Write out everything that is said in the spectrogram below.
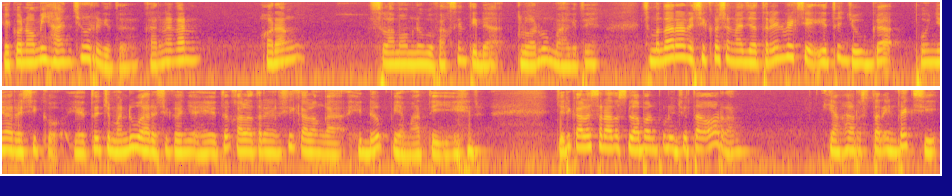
Ekonomi hancur gitu. Karena kan orang selama menunggu vaksin tidak keluar rumah gitu ya. Sementara risiko sengaja terinfeksi itu juga punya risiko, yaitu cuma dua risikonya, yaitu kalau terinfeksi kalau nggak hidup ya mati. Jadi kalau 180 juta orang yang harus terinfeksi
